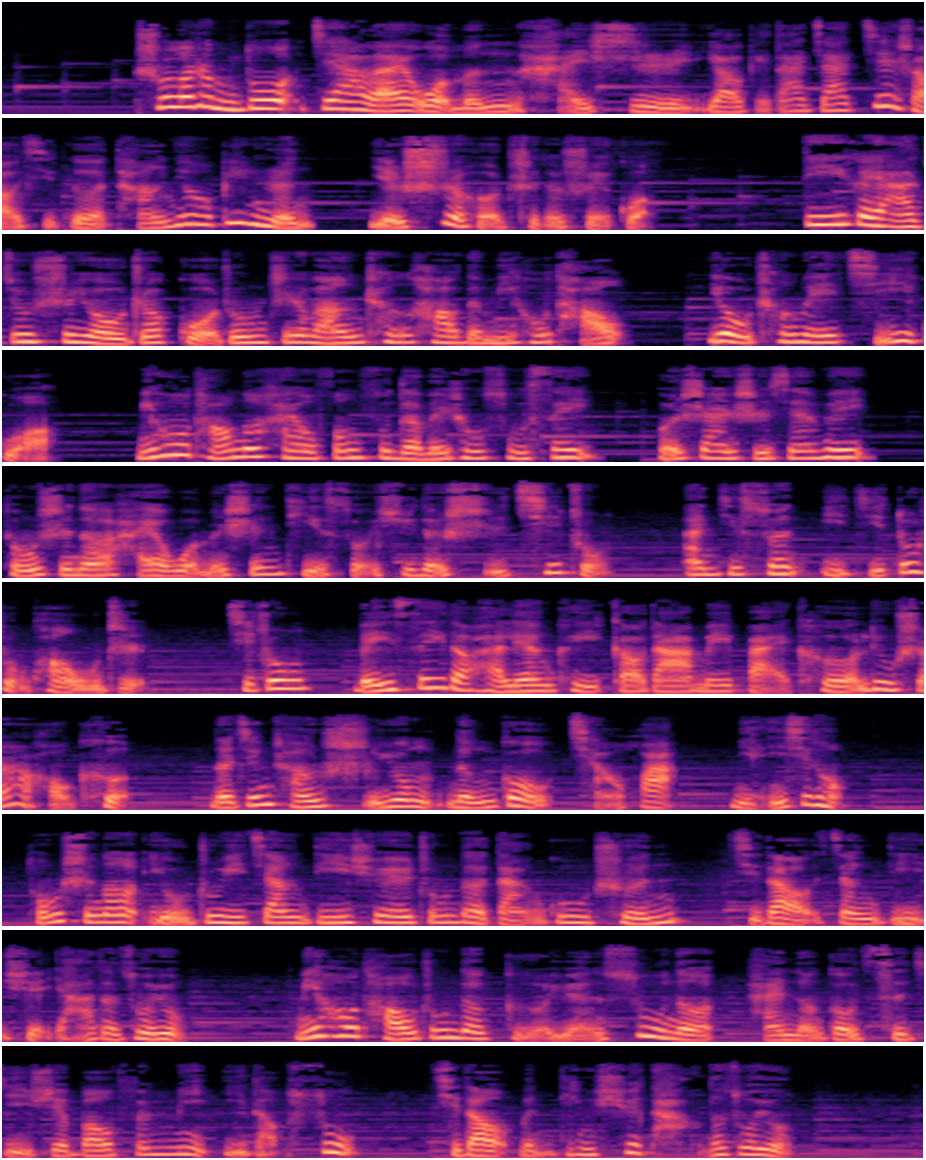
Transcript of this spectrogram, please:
说了这么多，接下来我们还是要给大家介绍几个糖尿病人也适合吃的水果。第一个呀，就是有着“果中之王”称号的猕猴桃，又称为奇异果。猕猴桃呢，含有丰富的维生素 C 和膳食纤维，同时呢，还有我们身体所需的十七种氨基酸以及多种矿物质，其中维 C 的含量可以高达每百克六十二毫克。那经常食用能够强化免疫系统，同时呢，有助于降低血液中的胆固醇，起到降低血压的作用。猕猴桃中的铬元素呢，还能够刺激血胞分泌胰岛素，起到稳定血糖的作用。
